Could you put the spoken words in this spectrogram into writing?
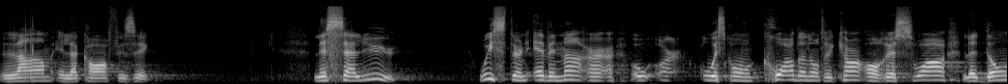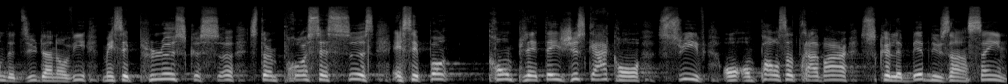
l'âme et le corps physique. Le salut, oui, c'est un événement, où est-ce qu'on croit dans notre cœur, on reçoit le don de Dieu dans nos vies. Mais c'est plus que ça. C'est un processus. Et c'est pas complété jusqu'à qu'on suive, on, passe à travers ce que la Bible nous enseigne,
